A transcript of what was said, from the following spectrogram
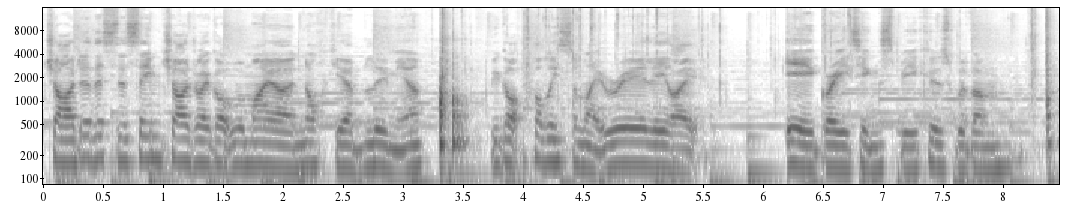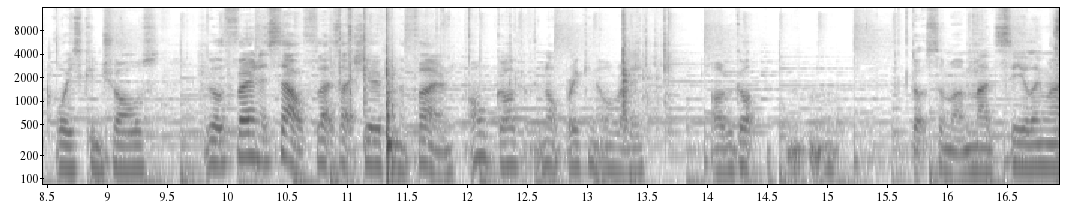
charger. This is the same charger I got with my uh, Nokia Lumia. We got probably some like really like ear grating speakers with um voice controls. We got the phone itself. Let's actually open the phone. Oh god, we're not breaking it already. Oh, we got got some uh, mad sealing right.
